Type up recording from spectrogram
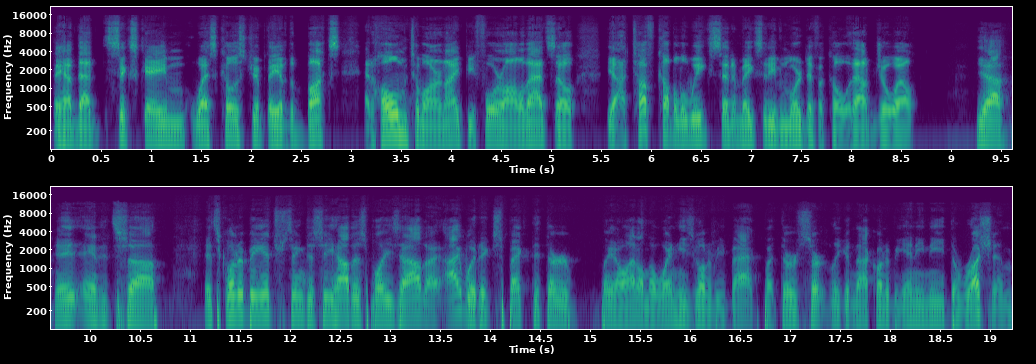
they have that six-game West Coast trip. They have the Bucks at home tomorrow night before all of that. So, yeah, a tough couple of weeks, and it makes it even more difficult without Joel. Yeah, and it's uh, it's going to be interesting to see how this plays out. I, I would expect that they're, you know, I don't know when he's going to be back, but there's certainly not going to be any need to rush him.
